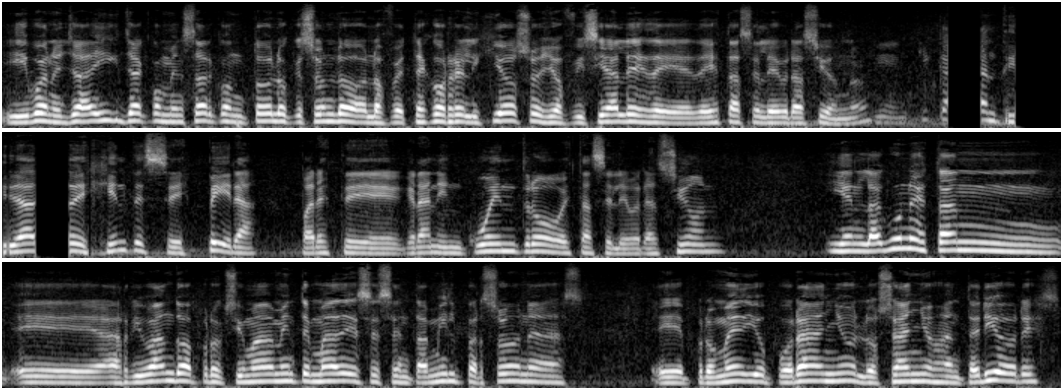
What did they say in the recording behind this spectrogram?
y bueno, ya ahí ya comenzar con todo lo que son los, festejos religiosos y oficiales de, esta celebración. ¿no? Bien, ¿qué cantidad de gente se espera para este gran encuentro, esta celebración? Y en Laguna están eh, arribando aproximadamente más de 60.000 personas eh, promedio por año, los años anteriores.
